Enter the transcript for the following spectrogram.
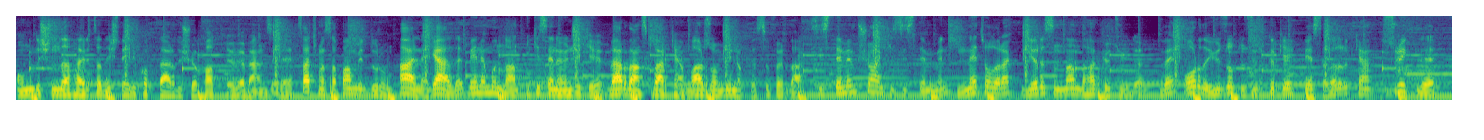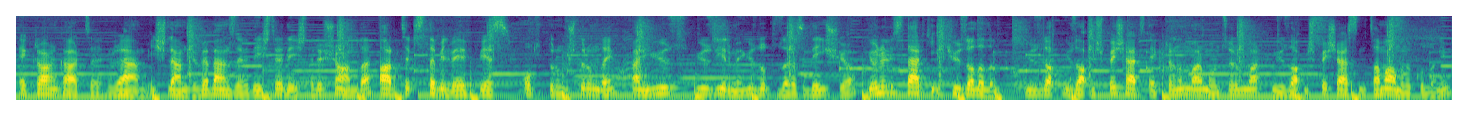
Onun dışında haritada işte helikopter düşüyor patlıyor ve benzeri. Saçma sapan bir durum haline geldi. Benim bundan 2 sene önceki Verdansk varken Warzone 1.0'da sistemim şu anki sistemimin net olarak yarısından daha kötüydü. Ve orada 130-140 FPS alırken sürekli ekran kartı, RAM, işlemci ve benzeri değiştire değiştire şu anda artık stabil bir FPS oturtturmuş durumdayım. Hani 100, 120, 130 arası değişiyor. Gönül ister ki 200 alalım. 100, 165 Hz ekranım var, monitörüm var. Bu 165 Hz'in tamamını kullanayım.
